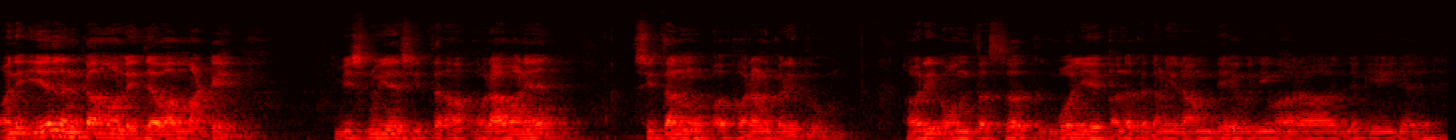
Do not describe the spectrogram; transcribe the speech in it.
અને એ લંકામાં લઈ જવા માટે વિષ્ણુએ સીતા, રાવણે સીતાનું અપહરણ કર્યું હતું. હરિ ઓમ તત્સત બોલીએ અલખ ધણી રામદેવજી મહારાજ કી જય.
